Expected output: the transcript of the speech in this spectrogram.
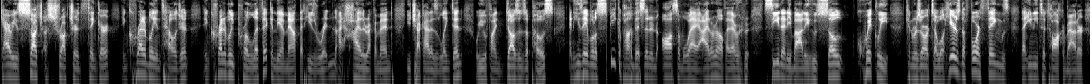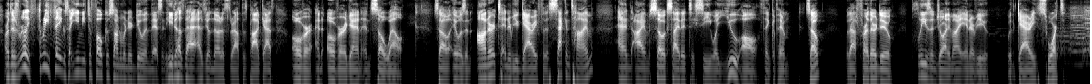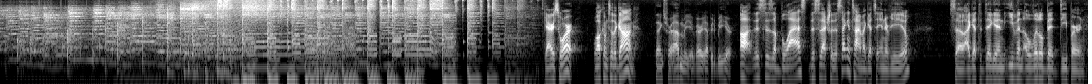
Gary is such a structured thinker, incredibly intelligent, incredibly prolific in the amount that he's written. I highly recommend you check out his LinkedIn, where you'll find dozens of posts, and he's able to speak upon this in an awesome way. I don't know if I've ever seen anybody who's so quickly can resort to well here's the four things that you need to talk about or or there's really three things that you need to focus on when you're doing this and he does that as you'll notice throughout this podcast over and over again and so well. So it was an honor to interview gary for the second time and i am so excited to see what you all think of him. So without further ado please enjoy my interview with gary swart. Gary Swart, welcome to the Gong. Thanks for having me. Very happy to be here. Ah, this is a blast. This is actually the second time I get to interview you. So I get to dig in even a little bit deeper.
